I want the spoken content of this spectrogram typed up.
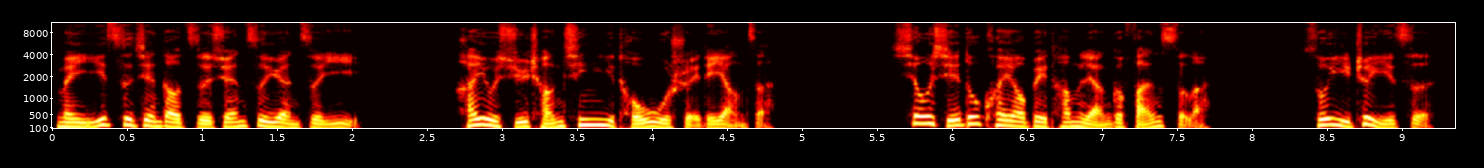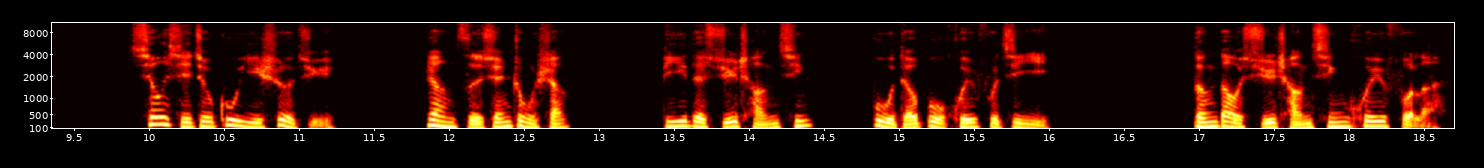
每一次见到紫萱自怨自艾，还有徐长卿一头雾水的样子。萧协都快要被他们两个烦死了，所以这一次，萧协就故意设局，让紫萱重伤，逼得徐长卿不得不恢复记忆。等到徐长卿恢复了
